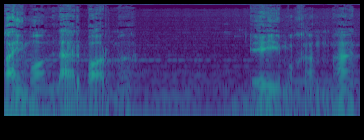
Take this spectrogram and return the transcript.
paymonlar bormi? Ey muhammad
